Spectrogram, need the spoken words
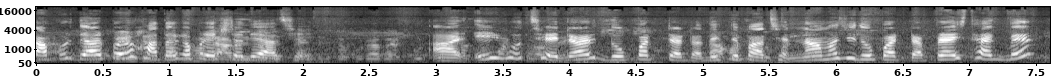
কাপড় দেওয়ার পরেও হাতার কাপড় এক্সট্রা দেওয়া আছে। আর এই হচ্ছে এটার দোপাট্টাটা, দেখতে পাচ্ছেন, নামাজি দোপাট্টা প্রাইস থাকবে মাত্র 500 টাকা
